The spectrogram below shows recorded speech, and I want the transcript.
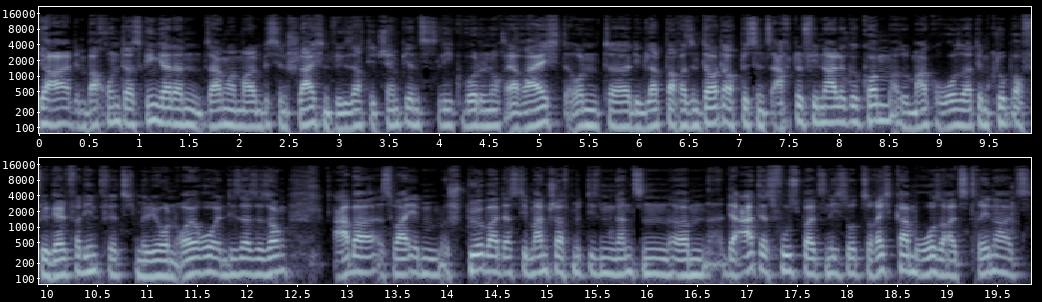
Ja, den Bach runter. Es ging ja dann, sagen wir mal, ein bisschen schleichend. Wie gesagt, die Champions League wurde noch erreicht und äh, die Gladbacher sind dort auch bis ins Achtelfinale gekommen. Also Marco Rose hat dem Club auch viel Geld verdient, 40 Millionen Euro in dieser Saison. Aber es war eben spürbar, dass die Mannschaft mit diesem ganzen, ähm, der Art des Fußballs nicht so zurechtkam. Rose als Trainer, als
